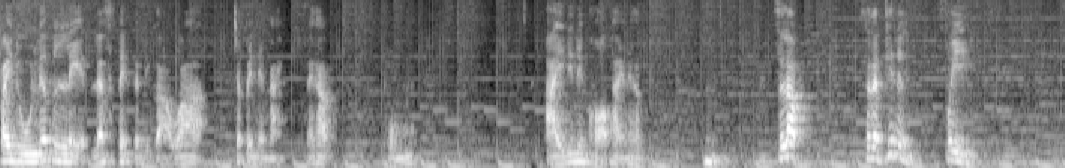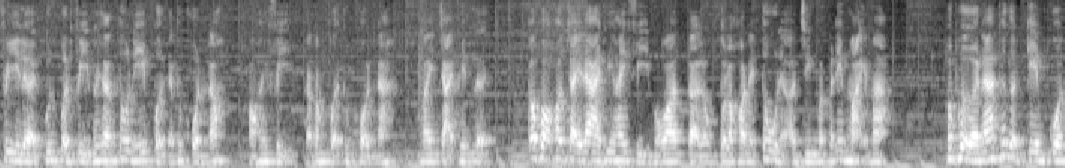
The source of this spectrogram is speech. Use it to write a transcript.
ไปดูเรื่องเลดและสเต็ปกันดีกว่าว่าจะเป็นยังไงนะครับ ผมไอนิดนึงขออภัยนะครับสำหรับสเต็ปที่ 1 ฟรีฟรีเลยคุณเปิดฟรีเพราะฉะนั้นตัวนี้เปิดกันทุกคนเนาะเขาให้ฟรีก็ต้องเปิดทุกคนนะ ไม่จ่ายเพชรเลย ก็พอเข้าใจได้ที่ให้ฟรีเพราะว่าแต่ลงตัวละครในตู้เนี่ยเอาจริงมันไม่ได้ใหม่มาก เผลอๆนะ ถ้าเกิดเกมกวน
